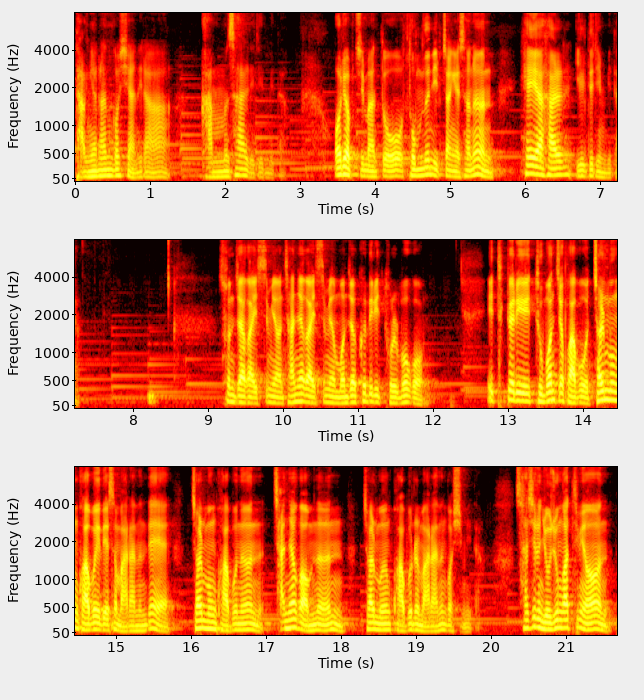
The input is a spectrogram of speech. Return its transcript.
당연한 것이 아니라 감사할 일입니다. 어렵지만 또 돕는 입장에서는 해야 할 일들입니다. 손자가 있으면 자녀가 있으면 먼저 그들이 돌보고 이 특별히 두 번째 과부 젊은 과부에 대해서 말하는데 젊은 과부는 자녀가 없는 젊은 과부를 말하는 것입니다. 사실은 요즘 같으면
